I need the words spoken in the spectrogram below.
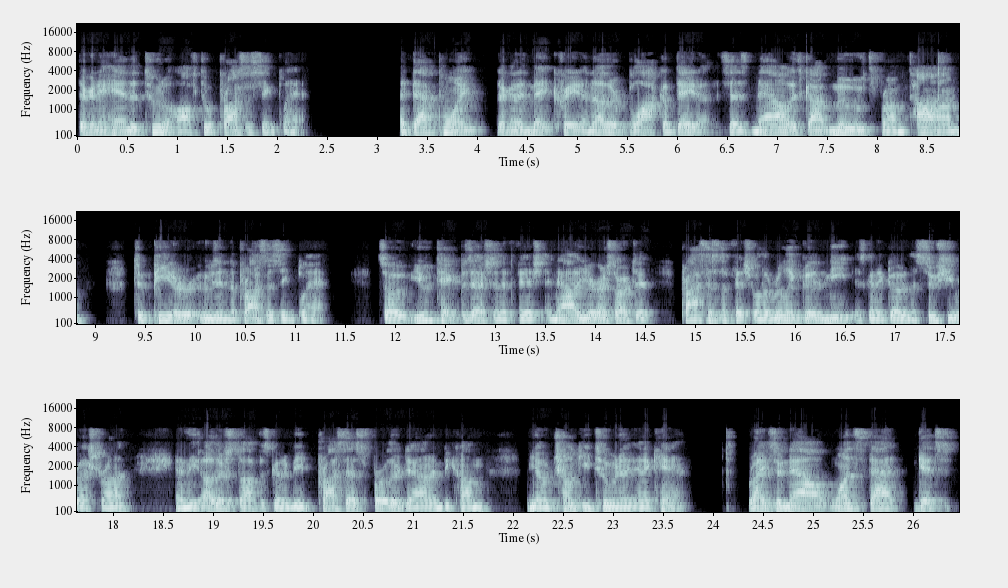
they're going to hand the tuna off to a processing plant. At that point, they're going to make, create another block of data. that says now it's got moved from Tom to Peter, who's in the processing plant. So you take possession of the fish, and now you're going to start to process the fish. Well, the really good meat is going to go to the sushi restaurant, and the other stuff is going to be processed further down and become, you know, chunky tuna in a can, right? So now once that gets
